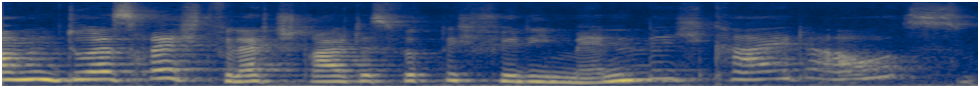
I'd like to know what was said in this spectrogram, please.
ähm, du hast recht, vielleicht strahlt es wirklich für die Männlichkeit aus.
